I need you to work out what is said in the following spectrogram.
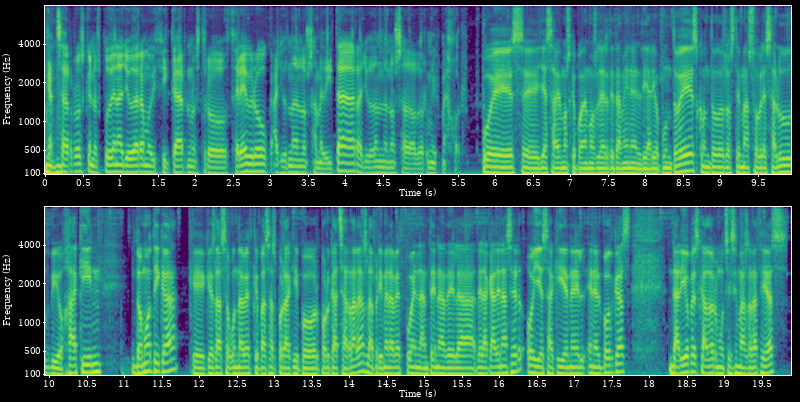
Cacharros que nos pueden ayudar a modificar nuestro cerebro, ayudándonos a meditar, ayudándonos a dormir mejor. Pues eh, ya sabemos que podemos leerte también el diario.es con todos los temas sobre salud, biohacking, domótica, que, que, es la segunda vez que pasas por aquí por, por Cacharradas. La primera vez fue en la antena de la, de la cadena Ser, hoy es aquí en el, en el podcast. Darío Pescador, muchísimas gracias.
